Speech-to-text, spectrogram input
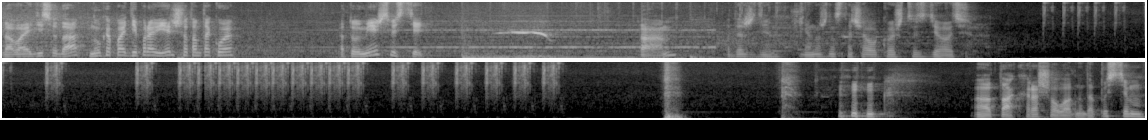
Давай, иди сюда. Ну-ка, пойди проверь, что там такое. А ты умеешь свистеть? Там. Подожди. Мне нужно сначала кое-что сделать. А, так, хорошо, ладно, допустим.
